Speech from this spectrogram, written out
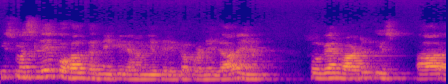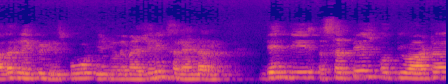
इस मसले को हल करने के लिए हम ये तरीका पढ़ने जा रहे हैं। So when water is or other liquid is poured into the measuring cylinder then the surface of the water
